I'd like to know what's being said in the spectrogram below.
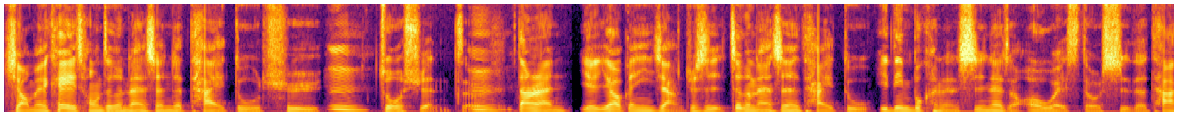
小梅可以从这个男生的态度去嗯做选择。嗯当然也要跟你讲，就是这个男生的态度一定不可能是那种 always 都是的，他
